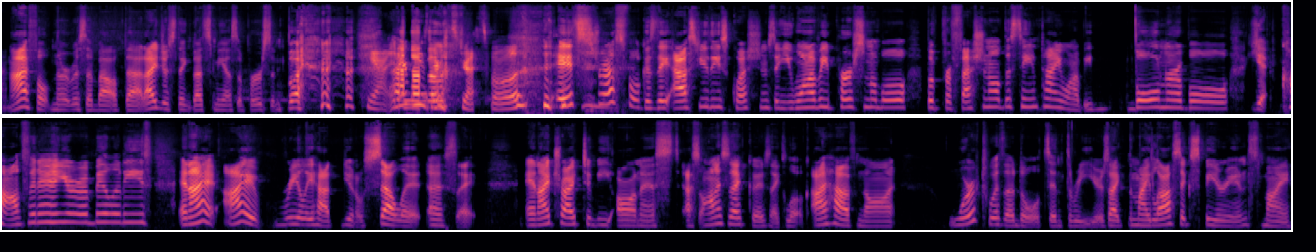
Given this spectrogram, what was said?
and I felt nervous about that. I just think that's me as a person, but yeah, interviews um, are stressful. it's stressful because they ask you these questions, and you want to be personable but professional at the same time. You want to be vulnerable yet confident in your abilities, and I, I really had you know sell it. I say, and I tried to be honest, as honest as I could. It's like, look, I have not worked with adults in three years. Like my last experience, my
